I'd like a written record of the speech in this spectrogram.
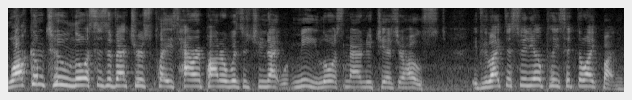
Welcome to Lewis's Adventures Plays Harry Potter Wizards Unite with me, Lewis Marinucci, as your host. If you like this video, please hit the like button.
